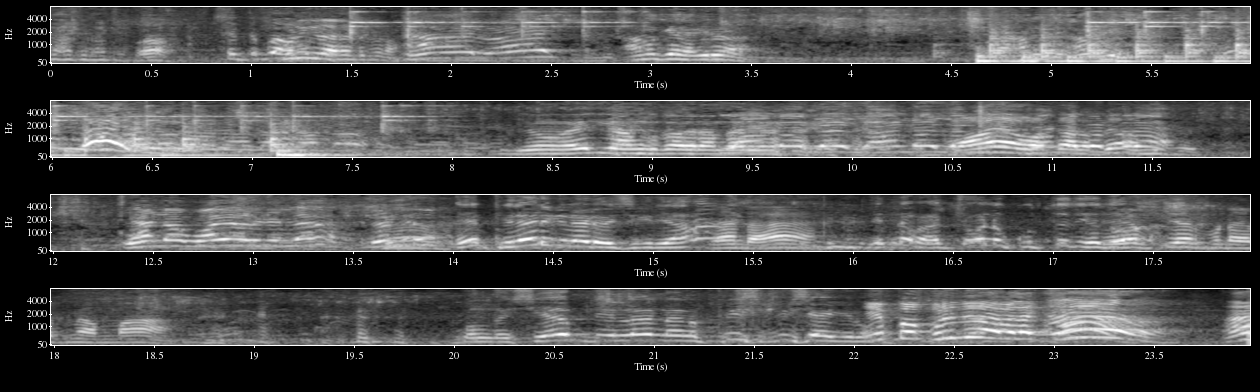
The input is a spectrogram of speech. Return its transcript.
காட்டு காட்டு. வா. ரெண்டு பேரும். நமக்கு இருவா இவன் வயதுக்கு அவங்க பாக்குறான் பாரு. வாயா உக்கால போய் அமுக்கு. ஏன்டா ஓயாளுக்கு இல்ல? ஏ பின்னாடி கிளாடி வச்சுக்கிறியா? ஏன்டா என்ன வச்சோன்னு குத்துது ஏதோ. சேஃப்டியா இருப்பா எப்பவுமே அம்மா. உங்க சேஃப்டி எல்லாம் நாங்க பீஸ் பீஸ் ஆகிருவோம் இப்ப புரிஞ்சுதா விளக்கு? ஆ?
